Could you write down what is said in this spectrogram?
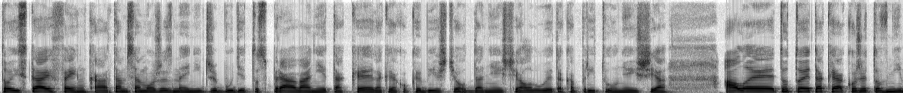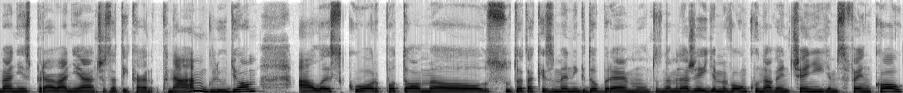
To isté aj fenka. Tam sa môže zmeniť, že bude to správanie také, také ako keby ešte oddanejšie, alebo bude taká prítulnejšia. Ale toto je také akože to vnímanie správania, čo sa týka k nám, k ľuďom, ale skôr potom sú to také zmeny k dobrému. To znamená, že ideme vonku na venčení, idem s fenkou,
